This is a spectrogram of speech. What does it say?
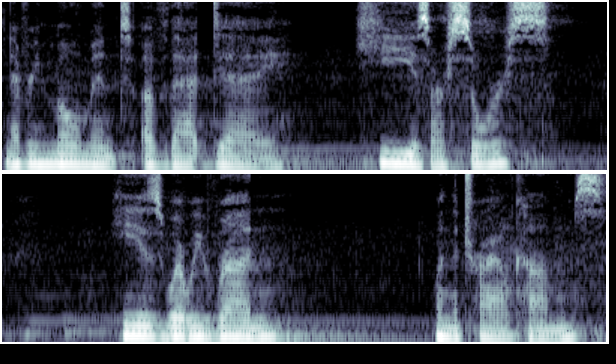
and every moment of that day, He is our source. He is where we run when the trial comes.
